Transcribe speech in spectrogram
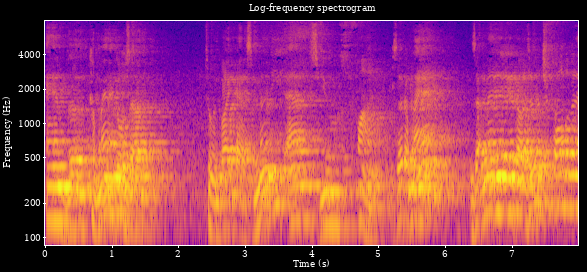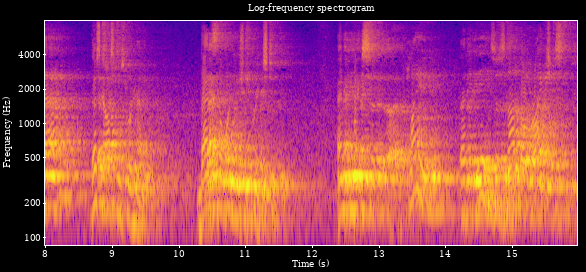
and the command goes out to invite as many as you find. Is that a man? Is that man in God's image fallen in Adam? This gospel's for him. That's the one you should preach to. And he makes it uh, plain that he means is not the righteous.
